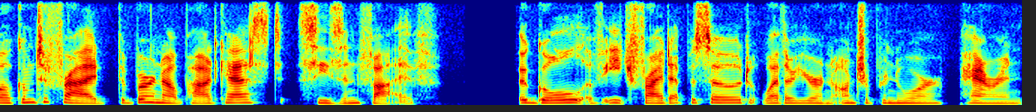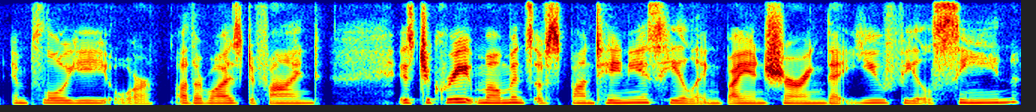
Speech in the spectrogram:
Welcome to Fried, the Burnout Podcast, Season 5. The goal of each Fried episode, whether you're an entrepreneur, parent, employee, or otherwise defined, is to create moments of spontaneous healing by ensuring that you feel seen,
